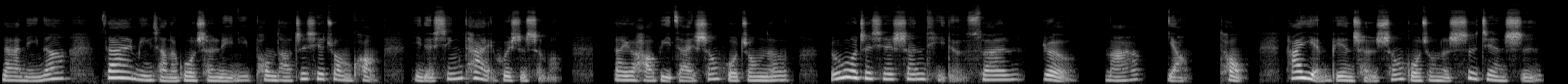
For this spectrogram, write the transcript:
那你呢？在冥想的过程里，你碰到这些状况，你的心态会是什么？那又好比在生活中呢？如果这些身体的酸、热、麻、痒。痛，它演变成生活中的事件时，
